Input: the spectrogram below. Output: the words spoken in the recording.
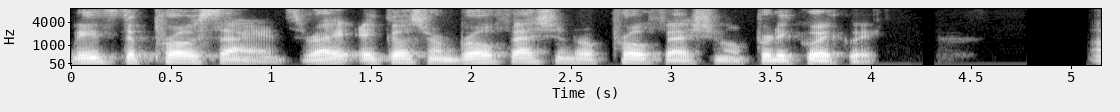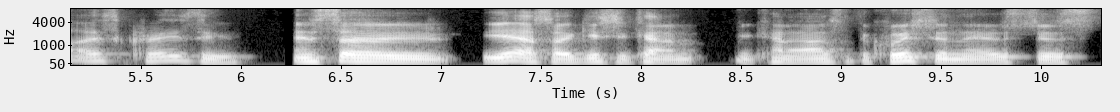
leads to pro science, right? It goes from professional to professional pretty quickly. Oh, that's crazy. And so, yeah, so I guess you kind of you kind of answered the question. There's just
